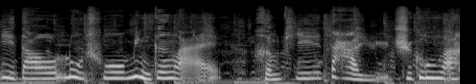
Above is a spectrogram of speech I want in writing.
一刀露出命根来。横批大禹之功啊。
